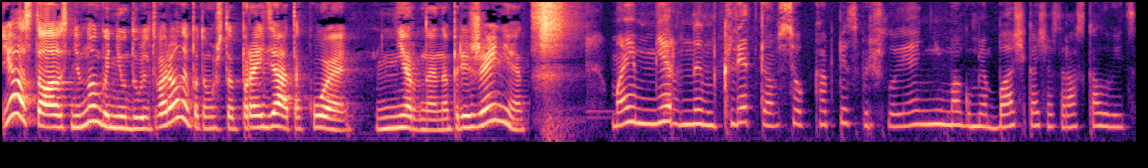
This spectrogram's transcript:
Я осталась немного неудовлетворенной, потому что пройдя такое нервное напряжение, моим нервным клеткам все капец пришло. Я не могу, у меня башка сейчас раскалывается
